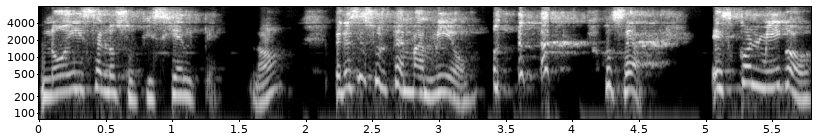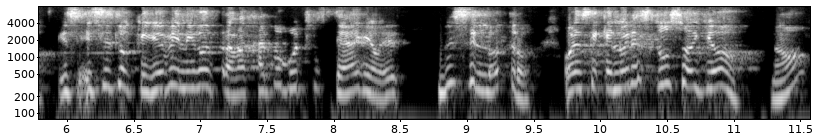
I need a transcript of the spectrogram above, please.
No hice lo suficiente, ¿no? Pero ese es un tema mío. o sea, es conmigo. ese es lo que yo he venido trabajando mucho este año. ¿eh? No es el otro. Ahora sí que no eres tú, soy yo, ¿no?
